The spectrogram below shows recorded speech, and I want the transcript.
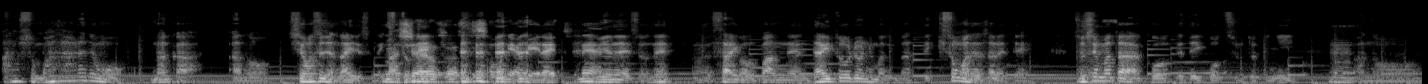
あの人まだあれでもなんか、あの、幸せじゃないですよね。まあね幸せそうには見えないです 見えね。ないですよね。うん最後の晩年、大統領にまでなって起訴までされて、そしてまたこう出ていこうとするときに、うんあの、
